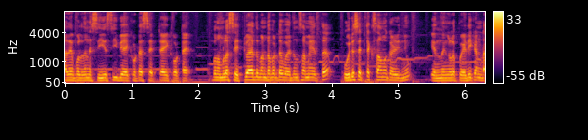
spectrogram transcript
അതേപോലെ തന്നെ സി എസ് സി ബി ആയിക്കോട്ടെ സെറ്റ് ആയിക്കോട്ടെ. അപ്പോൾ നമ്മൾ സെറ്റുമായിട്ട് ബന്ധപ്പെട്ട് വരുന്ന സമയത്ത് ഒരു സെറ്റ് എക്സാം കഴിഞ്ഞു എന്ന് നിങ്ങൾ പേടിക്കണ്ട.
